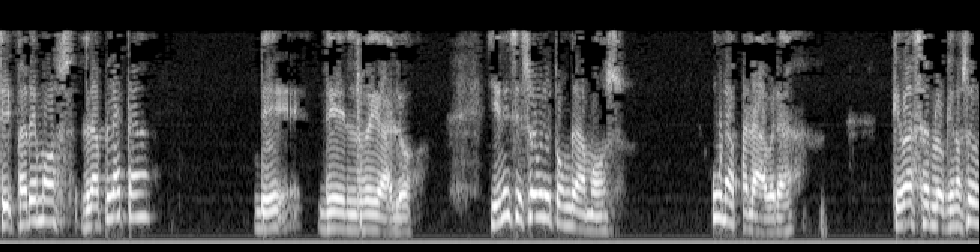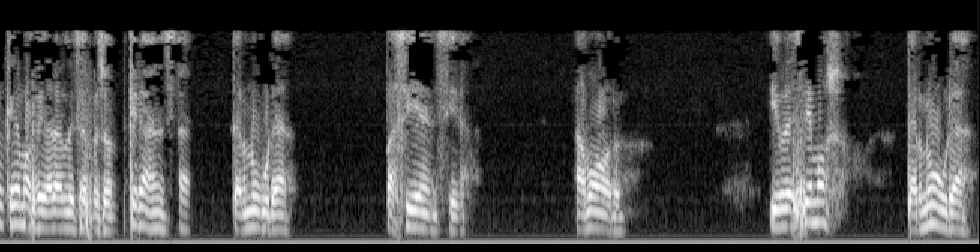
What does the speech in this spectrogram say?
Separemos la plata de, del regalo. Y en ese sobre pongamos una palabra que va a ser lo que nosotros queremos regalarle a esa persona. Esperanza, ternura, paciencia, amor. Y recemos ternura.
